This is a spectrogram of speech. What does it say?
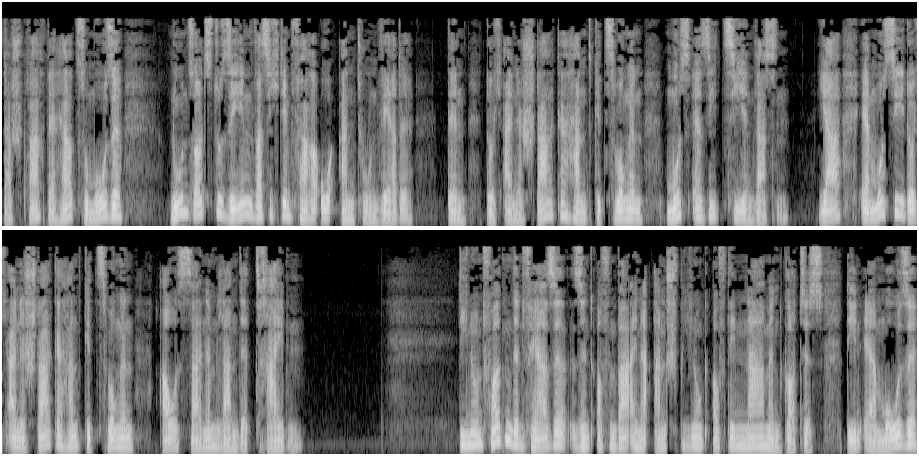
Da sprach der Herr zu Mose, Nun sollst du sehen, was ich dem Pharao antun werde, denn durch eine starke Hand gezwungen muss er sie ziehen lassen. Ja, er muss sie durch eine starke Hand gezwungen aus seinem Lande treiben. Die nun folgenden Verse sind offenbar eine Anspielung auf den Namen Gottes, den er Mose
